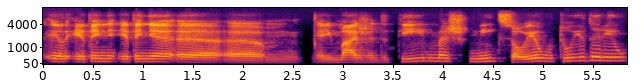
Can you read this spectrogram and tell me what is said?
Eu, eu tenho, eu tenho a, a, a, imagem de ti, mas comigo só eu, tu e o Dario.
